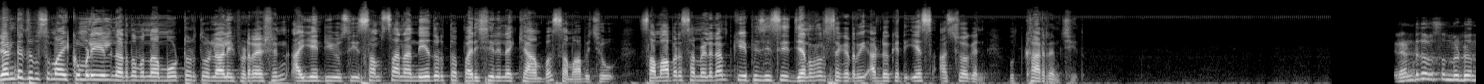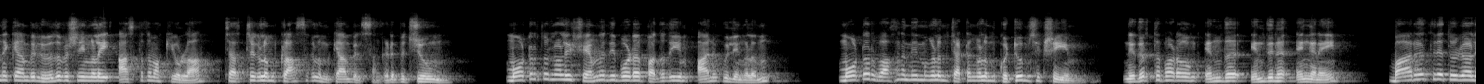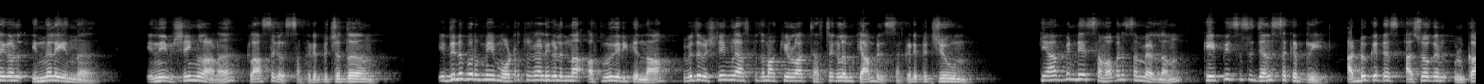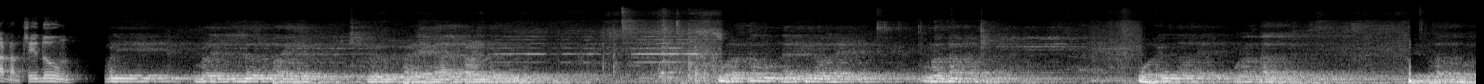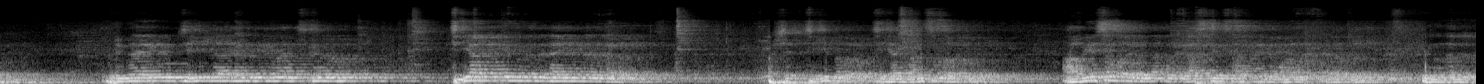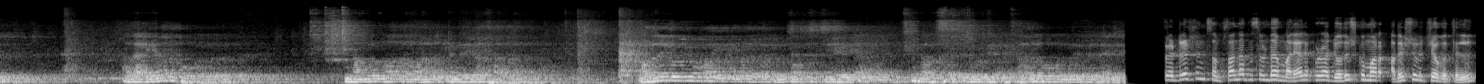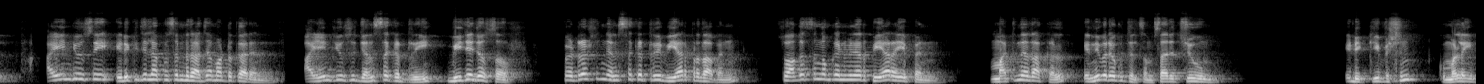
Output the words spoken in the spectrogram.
രണ്ട് ദിവസമായി കുമളിയിൽ നടന്നുവന്ന മോട്ടോർ തൊഴിലാളി federation I N T U C സംസ്ഥാന നേതൃത്വ പരിശീലന ക്യാമ്പ് സമാപിച്ചു. സമാപന സമ്മേളനം K P C C general secretary advocate S Ashokan ഉദ്ഘാടനം ചെയ്തു. രണ്ട് ദിവസം നീണ്ടുവന്ന ക്യാമ്പിൽ വിവിധ വിഷയങ്ങളെ ആസ്പദമാക്കിയുള്ള ചർച്ചകളും ക്ലാസുകളും ക്യാമ്പിൽ സംഘടിപ്പിച്ചു. മോട്ടോർ തൊഴിലാളി ക്ഷേമനിധി ബോർഡ് പദ്ധതിയും ആനുകൂല്യങ്ങളും മോട്ടോർ വാഹന നിയമങ്ങളും ചട്ടങ്ങളും കുറ്റവും ശിക്ഷയും നേതൃത്വ പാഠവും എന്ത് എന്തിന് എങ്ങനെ ഭാരതത്തിലെ തൊഴിലാളികൾ ഇന്നലെ ഇന്ന് എന്നീ വിഷയങ്ങളാണ് ക്ലാസുകൾ സംഘടിപ്പിച്ചത്. ഇതിനു പുറമെ മോട്ടോർ തൊഴിലാളികൾ ഇന്ന് അഭിമുഖീകരിക്കുന്ന വിവിധ വിഷയങ്ങളെ ആസ്പദമാക്കിയുള്ള ചർച്ചകളും ക്യാമ്പിൽ സംഘടിപ്പിച്ചു. ക്യാമ്പിന്റെ സമാപന സമ്മേളനം K P C C general secretary advocate S Ashokan ഉദ്ഘാടനം ചെയ്തു. ഉറക്കം പഴഞ്ചൊല്ല് ഉറക്കം ഉറങ്ങുന്നവരെ ഒരു കാര്യം ചെയ്യില്ല എന്ന് തീരുമാനിക്കുന്നത് ചെയ്യാതിരിക്കുന്നതിന്റെ ന്യായീകരണങ്ങൾ പക്ഷെ ചെയ്യുന്നവർ ചെയ്യാൻ മനസ്സുള്ളവർക്ക് ആവേശം പകരുന്ന ഒരു രാഷ്ട്രീയ സാഹചര്യമാണ് കേരളത്തിൽ ഇന്ന് നിലനിൽക്കുന്നത്. അതറിയാതെ പോകുന്നത് നമ്മൾ മാത്രമാണ് എന്ന യാഥാർത്ഥ്യം. വളരെ ഗൗരവമായി നമ്മളെല്ലാവരും ചർച്ച ചെയ്യേണ്ട ഒരു അവസരത്തിലൂടെയാണ് കടന്നു പോകുന്നത് ഫെഡറേഷൻ സംസ്ഥാന പ്രസിഡന്റ് മലയാളപ്പുഴ ജ്യോതിഷ് കുമാർ അധ്യക്ഷ വെച്ച യോഗത്തിൽ I N U C Idukki ജില്ലാ president Raja Mattukaran I N U C general secretary V J Joseph federation general secretary V R Prathapan സ്വാഗത സംഘം കൺവീനർ പി ആർ അയ്യപ്പൻ മറ്റു നേതാക്കൾ എന്നിവർ സംസാരിച്ചു. ഇടുക്കി വിഷൻ കുമളി.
